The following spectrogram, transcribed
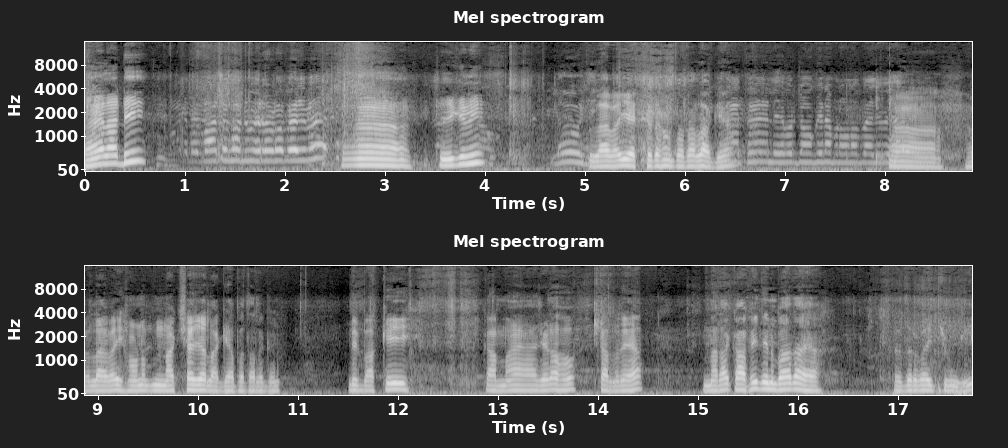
ਹੈ ਲਾਡੀ? ਕਿਤੇ ਬਾਅਦ ਚ ਸਾਨੂੰ ਇਹ ਰੋਣਾ ਪੈ ਜਾਵੇ। ਹਾਂ ਠੀਕ ਨਹੀਂ ਜੀ। ਲੈ ਬਾਈ ਇੱਥੇ ਤਾਂ ਹੁਣ ਪਤਾ ਲੱਗ ਗਿਆ। ਇੱਥੇ ਲੇਬਰ ਚੌਂਕੇ ਨਾਲ ਬਣਾਉਣਾ ਪੈ ਜਾਵੇ। ਹਾਂ ਲੈ ਬਾਈ ਹੁਣ ਨਕਸ਼ਾ ਜਿਹਾ ਲੱਗ ਗਿਆ ਪਤਾ ਲੱਗਣ। ਵੀ ਬਾਕੀ ਕੰਮ ਆ ਜਿਹੜਾ ਉਹ ਚੱਲ ਰਿਹਾ। ਮੈਂ ਤਾਂ ਕਾਫੀ ਦਿਨ ਬਾਅਦ ਆਇਆ। ਉਧਰ ਬਾਈ ਚੁੰਗੀ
